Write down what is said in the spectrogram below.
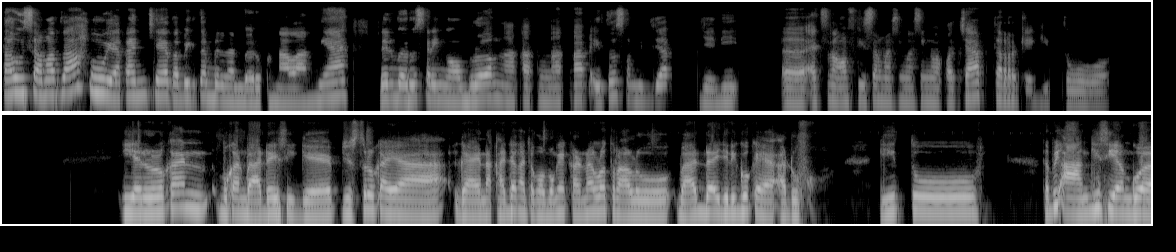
tahu sama tahu ya kan Ce, tapi kita beneran baru kenalannya dan baru sering ngobrol ngakak-ngakak itu semenjak jadi uh, external officer masing-masing local chapter kayak gitu. Iya dulu kan bukan badai sih Gap, justru kayak gak enak aja ngajak ngomongnya karena lo terlalu badai, jadi gue kayak aduh gitu. Tapi Anggi sih yang gue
